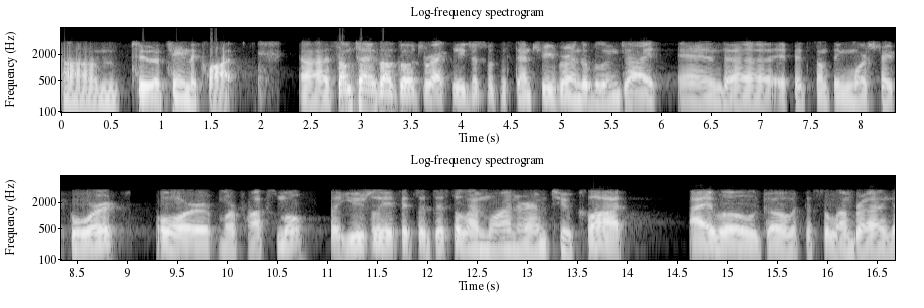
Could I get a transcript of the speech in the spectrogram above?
um, to obtain the clot. Uh, sometimes I'll go directly just with the stent retriever and the balloon guide, and uh, if it's something more straightforward or more proximal. But usually, if it's a distal M1 or M2 clot, I will go with the Solumbra, and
